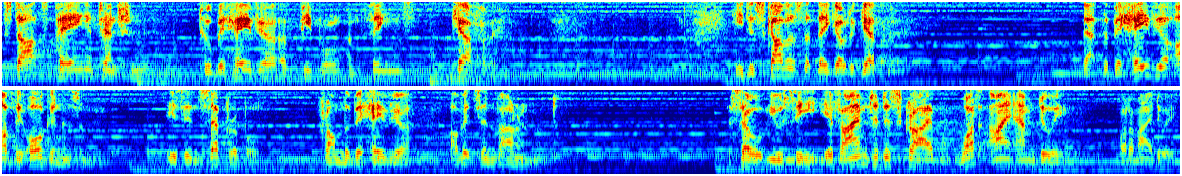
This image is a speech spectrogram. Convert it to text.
starts paying attention to behavior of people and things carefully, he discovers that they go together. that the behavior of the organism is inseparable from the behavior of its environment. So you see, if I'm to describe what I am doing, what am I doing?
